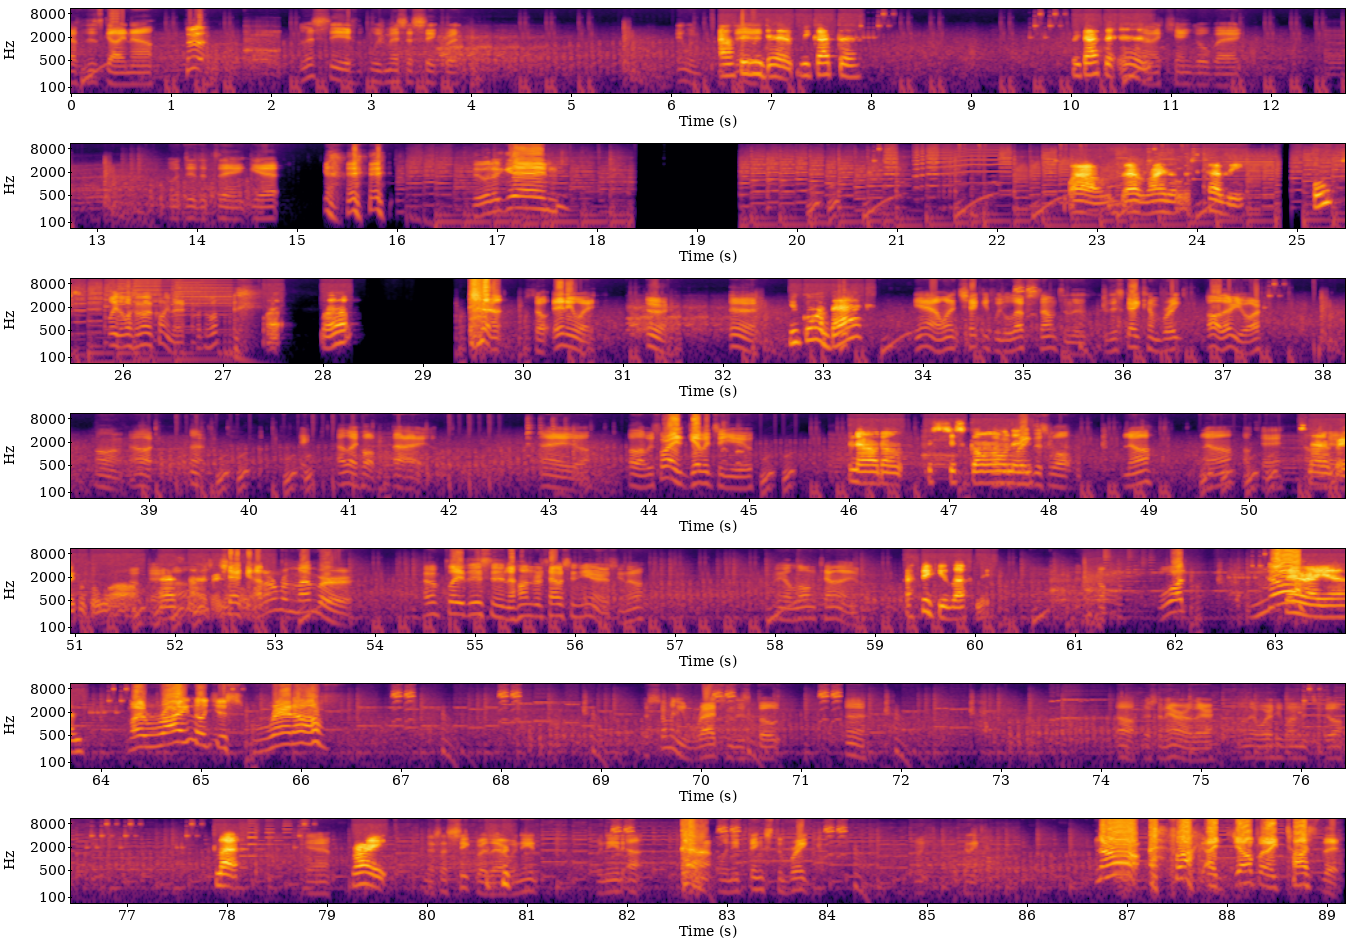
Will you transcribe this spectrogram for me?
have this guy now. Let's see if we miss a secret. I think we I don't think we did. We got the. We got the end. I can't go back. We did the thing, yeah. Do it again. Wow, that rhino is heavy. Oops. Wait, there was another coin there. What the fuck? What? Well, so anyway, uh, uh, you going back? yeah, I want to check if we left something. This guy can break. Oh, there you are. Hold on. How do I, uh, okay, how do I hop? Alright. There you go. Hold on. Before I give it to you, No, don't. Just just go let me break and. this wall. No. No. Okay. It's Oh, not a breakable wall. Okay. That's oh, not a let's breakable check it. I don't remember. I haven't played this in a hundred thousand years. You know. Been a long time. I think you left me. No. What? No! There I am. My rhino just ran off. There's so many rats in this boat. Uh. Oh, there's an arrow there. I wonder where he wanted to go. Left. Yeah, Right. there's a secret there. we need, we need, uh, we need things to break. Wait, I- No! Fuck! I jumped and I tossed it.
